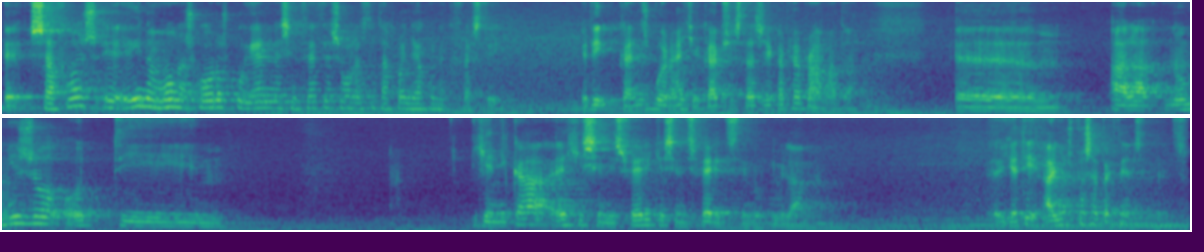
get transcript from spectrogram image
Ε, Σαφώς ε, είναι ο μόνος χώρος που οι Έλληνες συνθέτε όλα αυτά τα χρόνια έχουν εκφραστεί. Γιατί κανείς μπορεί να έχει κάποια στάση για κάποια πράγματα. Ε, αλλά νομίζω ότι γενικά έχει συνεισφέρει και συνεισφέρει τη στιγμή που μιλάμε. Ε, γιατί αλλιώς πώς απεκτείνει τη συνθέτηση.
